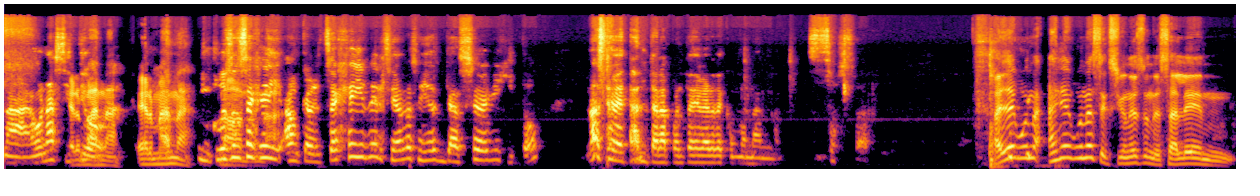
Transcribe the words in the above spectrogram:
Nah, aún así, tío, Hermana, hermana. Incluso No, el CGI, no. aunque el CGI del Señor de los Anillos ya se ve viejito, no se ve tanta la pantalla verde como en Ant-Man. So sorry. ¿Hay, alguna, hay algunas secciones donde salen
